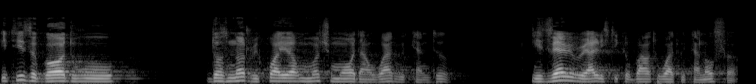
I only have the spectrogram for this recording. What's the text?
It is a God who does not require much more than what we can do. He's very realistic about what we can offer.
